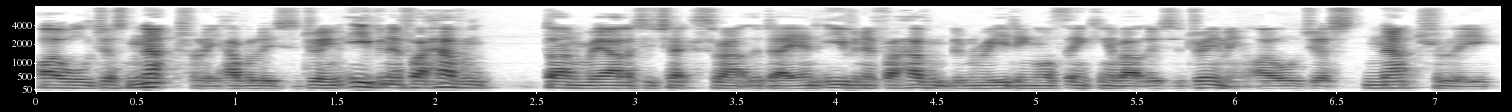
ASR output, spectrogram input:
I will just naturally have a lucid dream, even if I haven't done reality checks throughout the day, and even if I haven't been reading or thinking about lucid dreaming, I will just naturally,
